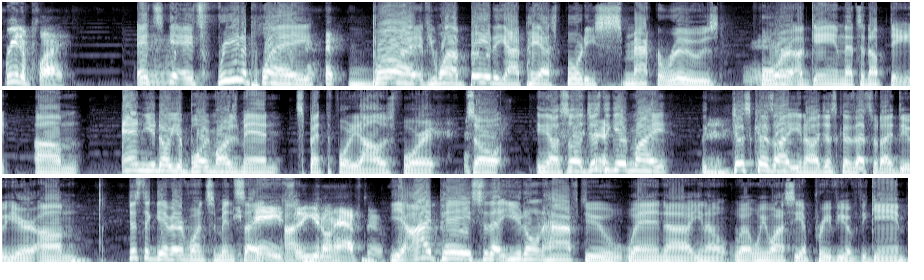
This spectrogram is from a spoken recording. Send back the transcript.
free to play. It's yeah. it's free to play, but if you want a beta, you gotta pay us forty smackaroos yeah. for a game that's an update. Um, and you know your boy Marsman spent the forty dollars for it, so you know, so just to give my just because I, you know, just because that's what I do here. Um, just to give everyone some insight. Pay so I, you don't have to. Yeah, I pay so that you don't have to when uh, you know when we want to see a preview of the game.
